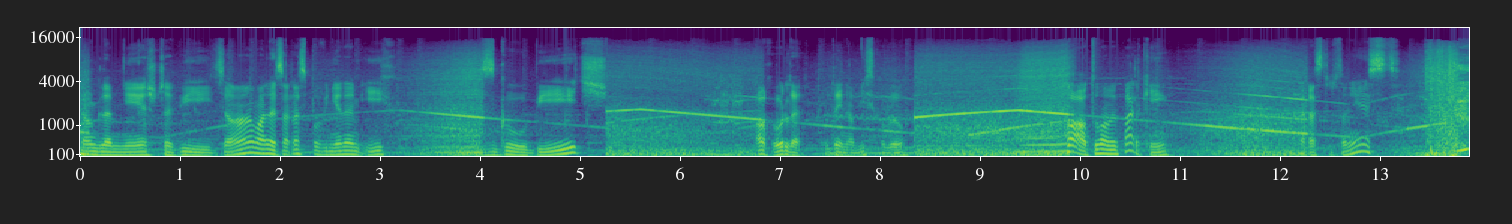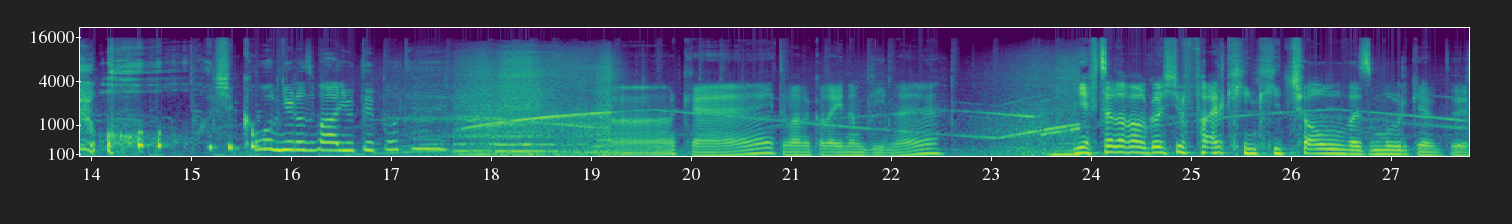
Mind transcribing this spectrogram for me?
Ciągle mnie jeszcze widzą, ale zaraz powinienem ich zgubić. O kurde, tutaj na blisko był. O, tu mamy parking. Teraz tu to nie jest. O, się koło mnie rozwalił, typo, ty. Okej, tu mamy kolejną glinę. Nie wcelował gościu w parking i czołówę z murkiem, ty.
